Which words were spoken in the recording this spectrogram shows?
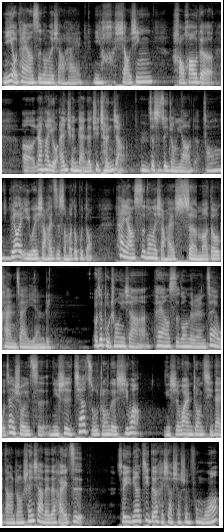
你有太阳四宫的小孩，你小心好好的，呃，让他有安全感的去成长。嗯，这是最重要的哦！不要以为小孩子什么都不懂，太阳四宫的小孩什么都看在眼里。我再补充一下，太阳四宫的人，再我再说一次，你是家族中的希望，你是万众期待当中生下来的孩子，所以一定要记得还是要孝顺父母哦，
